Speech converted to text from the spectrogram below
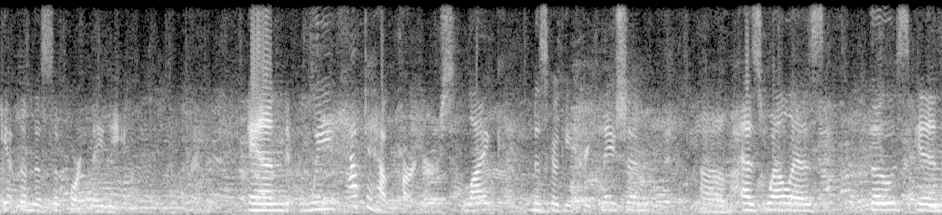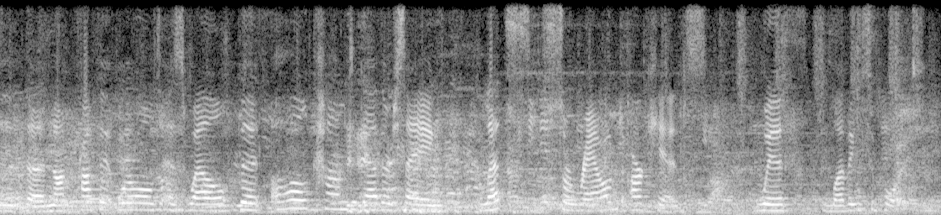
get them the support they need. And we have to have partners like Muscogee Creek Nation, um, as well as those in the nonprofit world as well, that all come together saying, let's surround our kids with loving support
